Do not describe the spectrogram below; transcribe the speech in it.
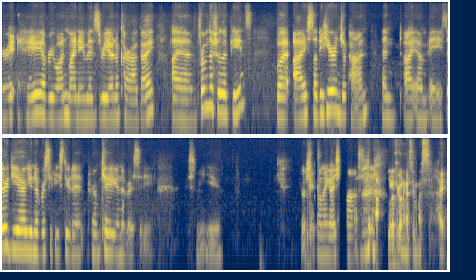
All right. Hey everyone. My name is Riona Karagai. I am from the Philippines, but I study here in Japan and I am a third year university student from K University. Nice to meet you. よろしくお願いします。Ah, よろしくお願いします。はい。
